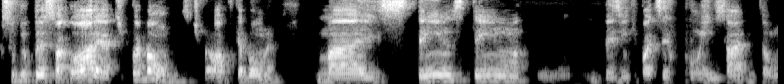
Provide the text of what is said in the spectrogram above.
subiu o preço agora, é tipo é bom, tipo, é óbvio que é bom, né? Mas tem tem uma, um pezinho que pode ser ruim, sabe? Então,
